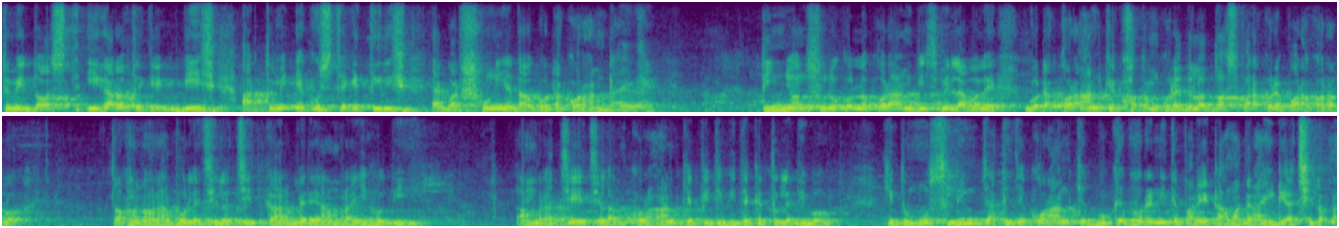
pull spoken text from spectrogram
তুমি দশ, এগারো থেকে বিশ, আর তুমি একুশ থেকে তিরিশ, একবার শুনিয়ে দাও গোটা কোরআনটা একে। তিনজন শুরু করল কোরআন বিসমিল্লা বলে গোটা কোরআনকে খতম করে দিল, দশ পারা করে পড়া করালো। তখন ওরা বলেছিল, চিৎকার মেরে আমরা ইহুদি। আমরা চেয়েছিলাম কোরআনকে, পৃথিবী থেকে তুলে দিব। কিন্তু মুসলিম জাতি যে কোরআনকে বুকে ভরে নিতে পারে, এটা আমাদের আইডিয়া ছিল না।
